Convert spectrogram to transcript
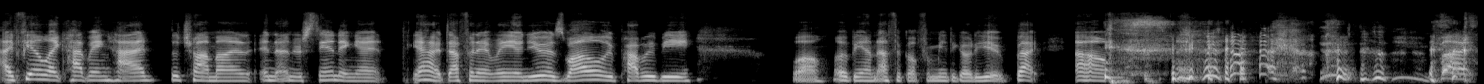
I feel like having had the trauma and understanding it, yeah, definitely. And you as well would probably be, well, it would be unethical for me to go to you, but, um, but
